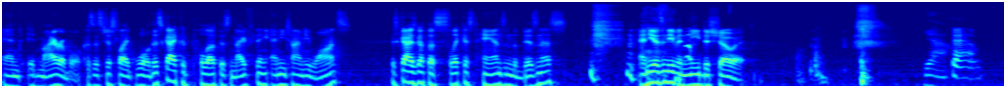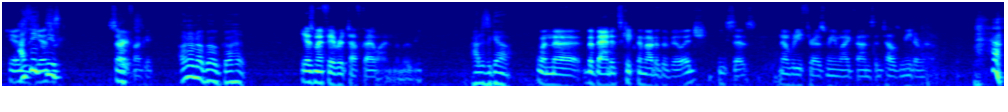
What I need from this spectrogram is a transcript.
and admirable. Because it's just like, whoa, this guy could pull out this knife thing anytime he wants. This guy's got the slickest hands in the business, and he doesn't even need to show it. Yeah. Damn. Has, I think he has- these. Sorry, Oh, Funke. Oh no no go go ahead. He has my favorite tough guy line in the movie. How does it go? When the the bandits kick them out of the village, he says, "Nobody throws me my guns and tells me to run."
